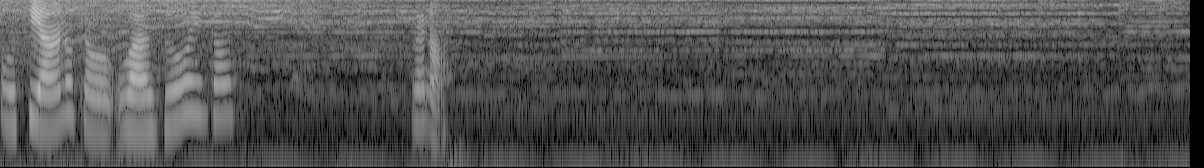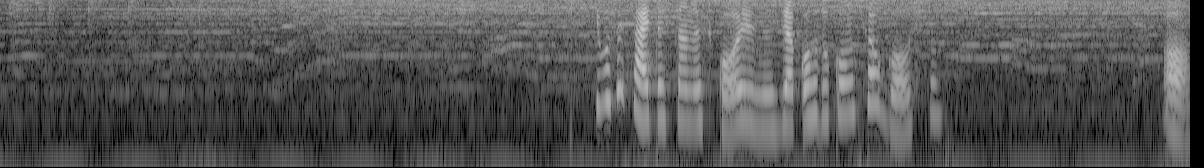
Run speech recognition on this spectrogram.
O ciano, que é o, o azul, então... Vendo, E você sai testando as coisas de acordo com o seu gosto. Ó,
